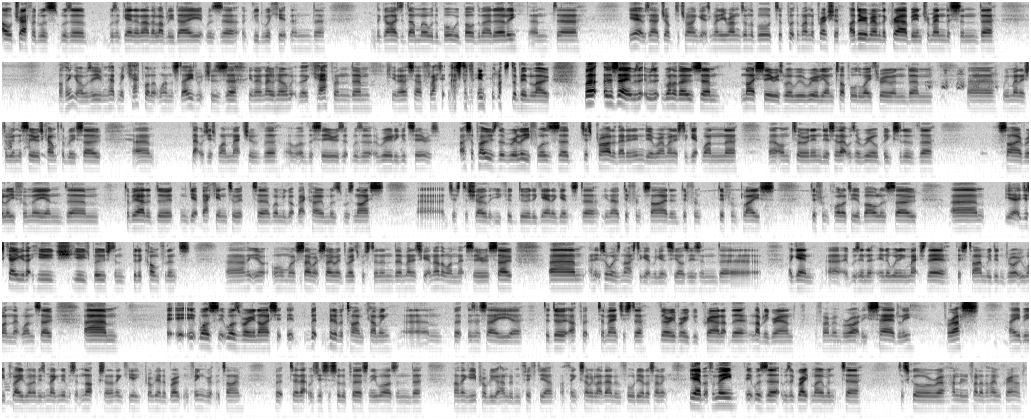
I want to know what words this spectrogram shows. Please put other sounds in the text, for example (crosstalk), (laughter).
Old Trafford was was a was again another lovely day. It was uh, a good wicket, and uh, the guys had done well with the ball. We bowled them out early, and uh, yeah, it was our job to try and get as many runs on the board to put them under pressure. I do remember the crowd being tremendous, and uh, I think I was even had my cap on at one stage, which was uh, you know no helmet, the cap, and um, you know that's how flat it (laughs) must have been. It must have been low, but as I say, it was it was one of those um, nice series where we were really on top all the way through, and um, uh, we managed to win the series comfortably. So um, that was just one match of, uh, of, the series that was a, a, really good series. I suppose the relief was uh, just prior to that in India where I managed to get one uh, uh, on tour in India. So that was a real big sort of uh, sigh of relief for me and um, to be able to do it and get back into it when we got back home was, was nice. Uh, just to show that you could do it again against uh, you know a different side and a different different place, different quality of bowlers. So um, yeah, it just gave you that huge huge boost and bit of confidence. Uh, I think you almost so much so went to Edgbaston and uh, managed to get another one that series. So um, and it's always nice to get them against the Aussies. And uh, again, uh, it was in a in a winning match there this time. We didn't draw it. We won that one. So. Um, it, it, was it was very nice. It, it bit bit of a time coming, um, but as I say, uh, to do it up at to Manchester, very very good crowd up there, lovely ground. If I remember rightly, sadly for us, AB played one of his magnificent knocks, and I think he probably had a broken finger at the time, but uh, that was just the sort of person he was, and. Uh, I think he probably got 150, I, think something like that, 140 odd or something. Yeah, but for me, it was a, it was a great moment uh, to score 100 in front of the home crowd.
